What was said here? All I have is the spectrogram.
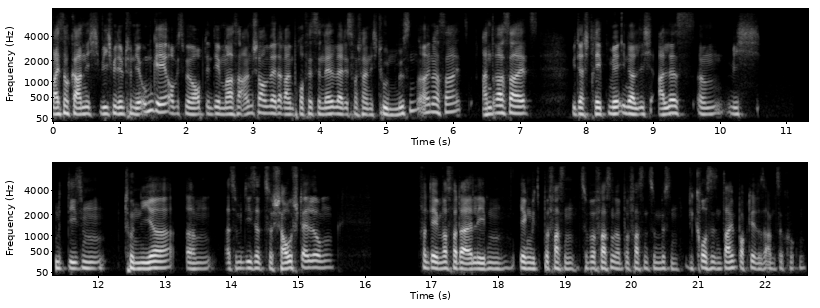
weiß noch gar nicht, wie ich mit dem Turnier umgehe, ob ich es mir überhaupt in dem Maße anschauen werde. Rein professionell werde ich es wahrscheinlich tun müssen, einerseits. Andererseits widerstrebt mir innerlich alles, ähm, mich mit diesem Turnier, ähm, also mit dieser Zurschaustellung von dem, was wir da erleben, irgendwie befassen, zu befassen oder befassen zu müssen. Wie groß ist denn dein Bock, dir das anzugucken?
